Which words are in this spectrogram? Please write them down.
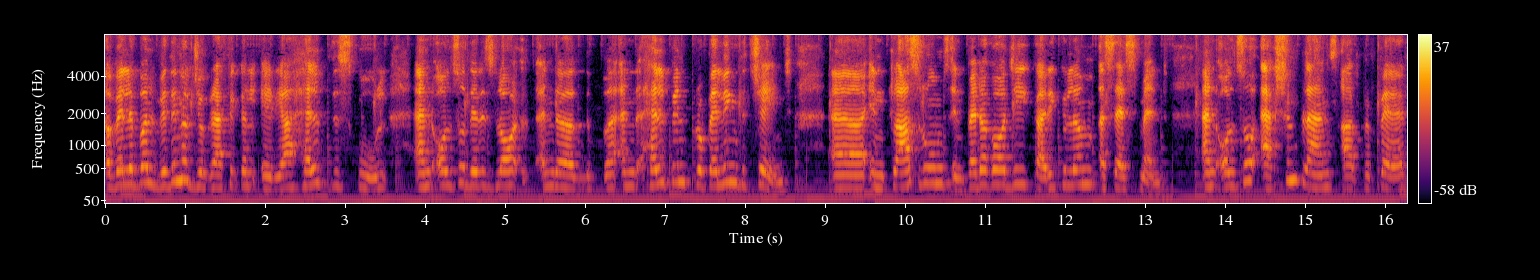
available within a geographical area help the school and also there is law and uh, and help in propelling the change uh, in classrooms in pedagogy curriculum assessment. And also action plans are prepared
